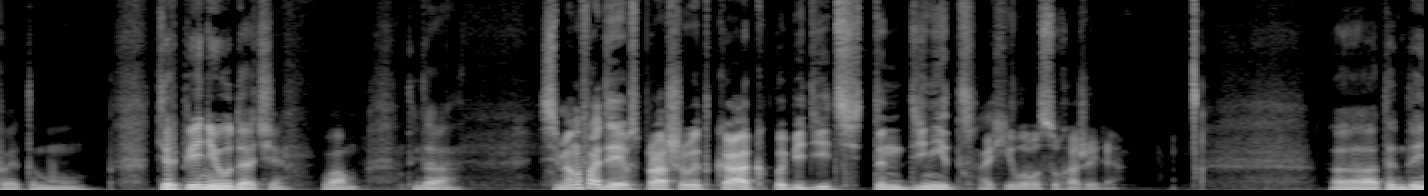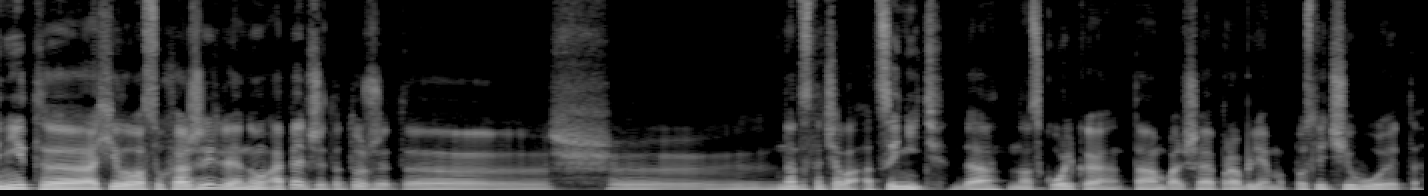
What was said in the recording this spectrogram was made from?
Поэтому терпения и удачи вам. Да. Семен Фадеев спрашивает, как победить тендинит ахиллова сухожилия? А, тендинит э, ахиллова сухожилия, ну, опять же, это тоже, это э, надо сначала оценить, да, насколько там большая проблема. После чего это?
